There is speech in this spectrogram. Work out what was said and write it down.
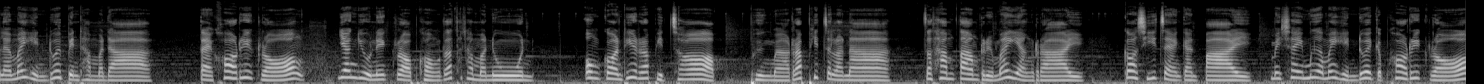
และไม่เห็นด้วยเป็นธรรมดา แต่ข้อเรียกร้องยังอยู่ในกรอบของรัฐธรรมนูญ องค์กรที่รับผิดชอบ พึงมารับพิจารณา จะทำตามหรือไม่อย่างไร ก็ชี้แจงกันไป ไม่ใช่เมื่อไม่เห็นด้วยกับข้อเรียกร้อง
